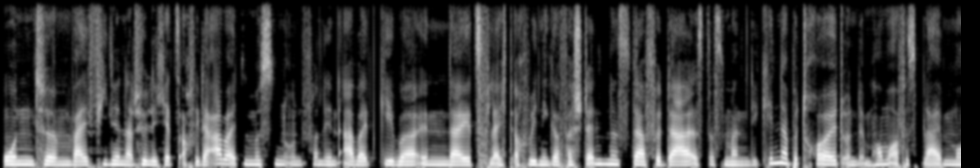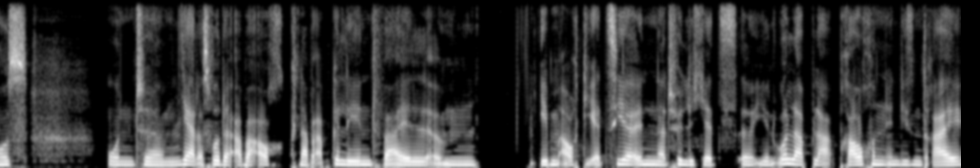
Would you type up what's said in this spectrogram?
Und ähm, weil viele natürlich jetzt auch wieder arbeiten müssen und von den ArbeitgeberInnen da jetzt vielleicht auch weniger Verständnis dafür da ist, dass man die Kinder betreut und im Homeoffice bleiben muss. Und ähm, ja, das wurde aber auch knapp abgelehnt, weil ähm, eben auch die ErzieherInnen natürlich jetzt äh, ihren Urlaub brauchen in diesen drei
